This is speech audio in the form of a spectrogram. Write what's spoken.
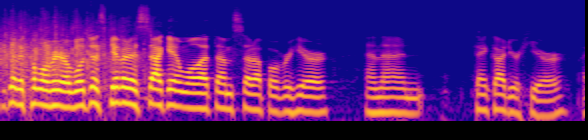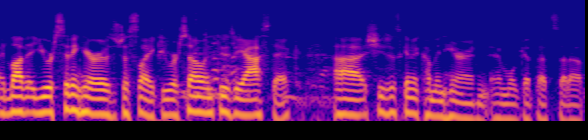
I'm gonna come over here. We'll just give it a second. We'll let them set up over here, and then thank God you're here. I love it. You were sitting here. It was just like you were so enthusiastic. Uh, she's just gonna come in here, and, and we'll get that set up.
